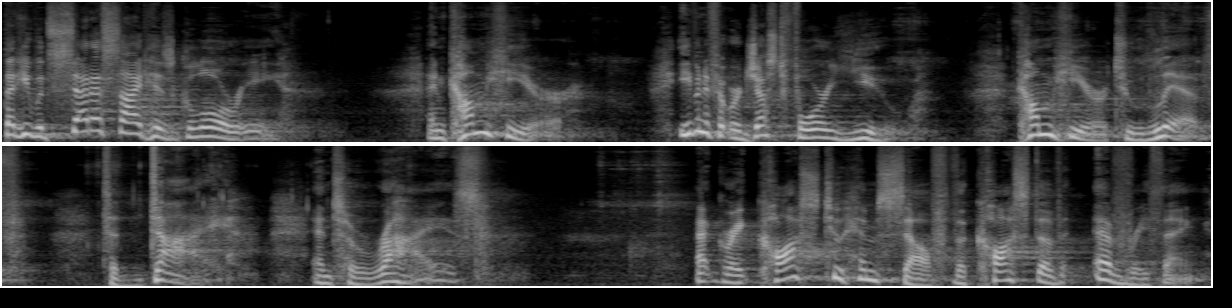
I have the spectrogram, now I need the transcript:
that he would set aside his glory and come here, even if it were just for you come here to live, to die, and to rise at great cost to himself, the cost of everything,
